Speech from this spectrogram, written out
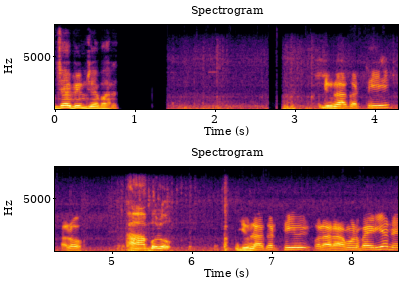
જય ભીમ જય ભારત. જુનાગઢથી હલો. હા બોલો. જુનાગઢથી ઓલા રાવણભાઈ રહ્યા ને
